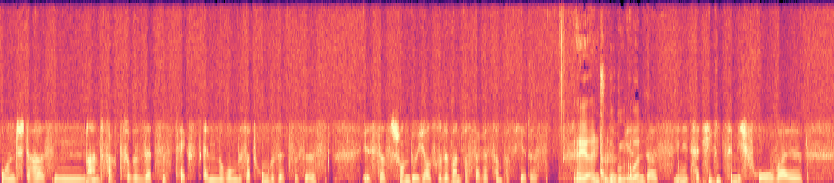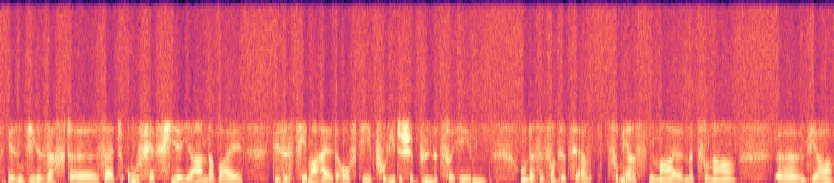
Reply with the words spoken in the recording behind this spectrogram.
Und da es ein Antrag zur Gesetzestextänderung des Atomgesetzes ist, ist das schon durchaus relevant, was da gestern passiert ist. Ja, ja, Entschuldigung, also wir sind als Initiativen ziemlich froh, weil wir sind, wie gesagt, äh, seit ungefähr vier Jahren dabei, dieses Thema halt auf die politische Bühne zu heben. Und das ist uns jetzt zum ersten Mal mit so einer, äh, ja,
